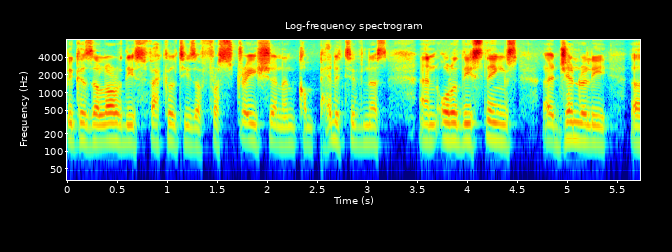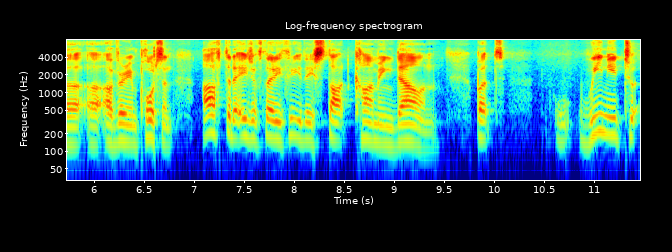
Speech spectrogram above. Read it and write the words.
because a lot of these faculties of frustration and competitiveness and all of these things uh, generally uh, are very important. After the age of 33, they start calming down. But we need to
